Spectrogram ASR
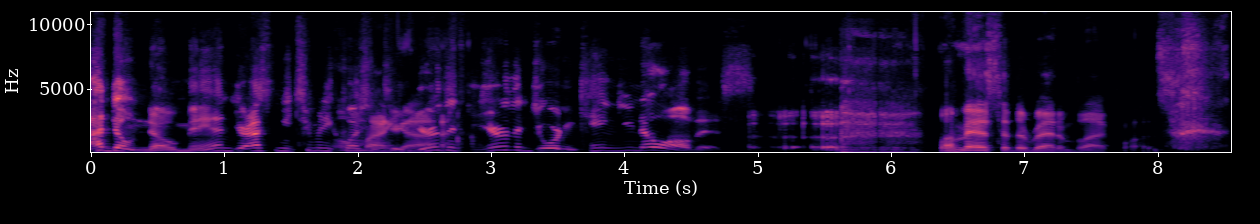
I don't know, man. You're asking me too many oh questions oh here. God. You're the you're the Jordan King. You know all this. my man said the red and black ones.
